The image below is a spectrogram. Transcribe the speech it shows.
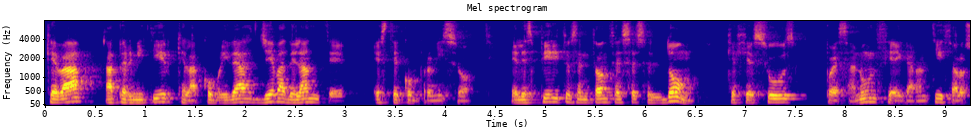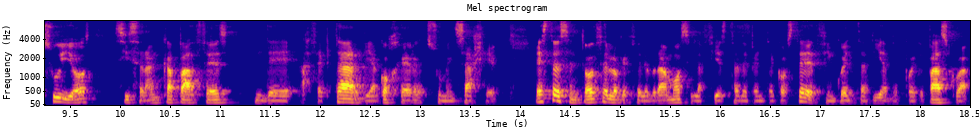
que va a permitir que la comunidad lleve adelante este compromiso. El Espíritu entonces es el don que Jesús pues anuncia y garantiza a los suyos si serán capaces de aceptar, de acoger su mensaje. Esto es entonces lo que celebramos en la fiesta de Pentecostés, 50 días después de Pascua.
